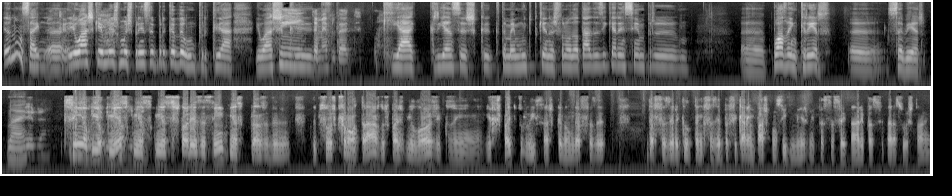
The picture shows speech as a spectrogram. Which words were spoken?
eu não sei, uh, eu acho que é mesmo uma experiência para cada um, porque há, eu acho Sim, que, também é verdade. que há crianças que, que também muito pequenas foram adotadas e querem sempre, uh, podem querer uh, saber, não é? Sim, eu, eu conheço, conheço, conheço histórias assim, conheço casos de, de pessoas que foram atrás dos pais biológicos e, e, respeito tudo isso. Acho que cada um deve fazer, deve fazer aquilo que tem que fazer para ficar em paz consigo mesmo e para se aceitar e para aceitar a sua história.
